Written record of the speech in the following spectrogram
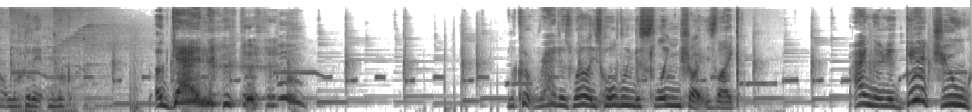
Oh, look at it. Look. Again! Look at Red as well. He's holding a slingshot. He's like, I'm gonna get you.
